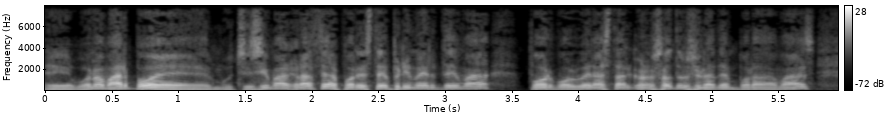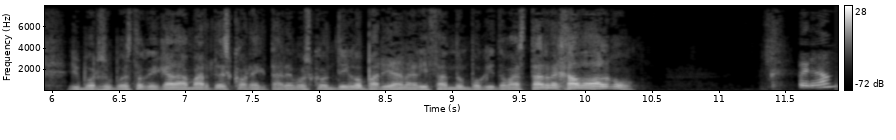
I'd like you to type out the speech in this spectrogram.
Eh, bueno, Mar, pues muchísimas gracias por este primer tema, por volver a estar con nosotros una temporada más y por supuesto que cada martes conectaremos contigo para ir analizando un poquito más. ¿Te has dejado algo? ¿Perdón?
